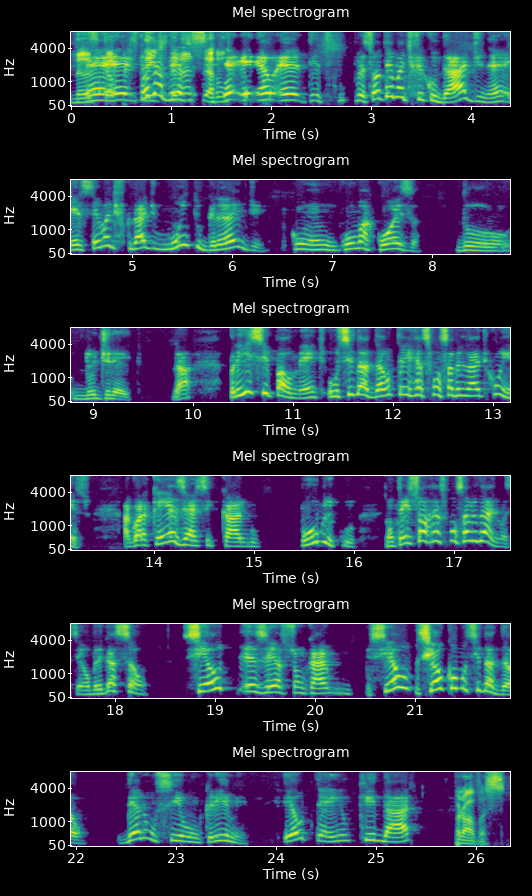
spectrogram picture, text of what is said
Não é, é, toda vez, é, é, é, é, o pessoal tem uma dificuldade, né? Eles têm uma dificuldade muito grande com, com uma coisa do, do direito. Tá? Principalmente, o cidadão tem responsabilidade com isso. Agora, quem exerce cargo público não tem só responsabilidade, mas tem obrigação. Se eu exerço um cargo, se eu, se eu como cidadão denuncio um crime, eu tenho que dar provas.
